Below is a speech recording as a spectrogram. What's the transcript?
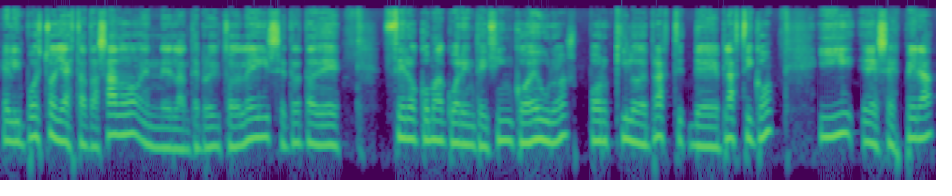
El impuesto ya está tasado en el anteproyecto de ley, se trata de 0,45 euros por kilo de, plástico y eh, se espera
